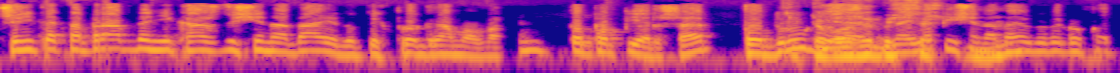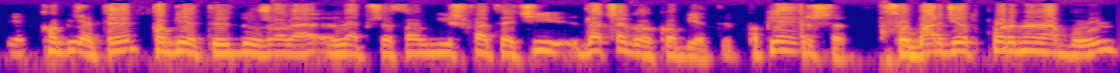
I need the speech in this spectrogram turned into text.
Czyli tak naprawdę nie każdy się nadaje do tych programowań. To po pierwsze. Po drugie, najlepiej też... się nadają do tego kobiety. Kobiety dużo lepsze są niż faceci. Dlaczego kobiety. Po pierwsze, są bardziej odporne na ból,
